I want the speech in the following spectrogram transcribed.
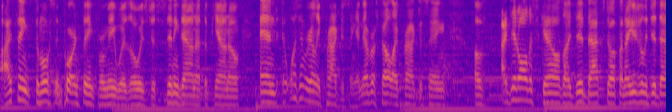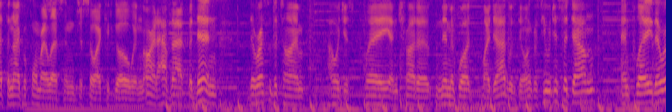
I think the most important thing for me was always just sitting down at the piano, and it wasn't really practicing. It never felt like practicing. Of I did all the scales, I did that stuff, and I usually did that the night before my lesson, just so I could go and all right, I have that. But then the rest of the time, I would just play and try to mimic what my dad was doing because he would just sit down and play. There were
